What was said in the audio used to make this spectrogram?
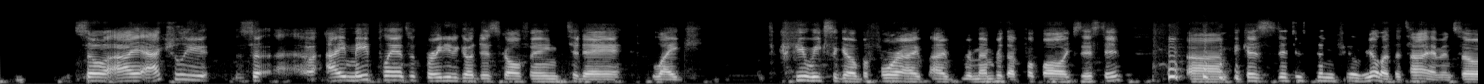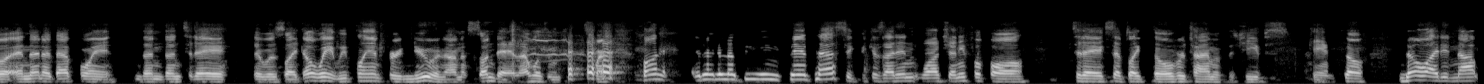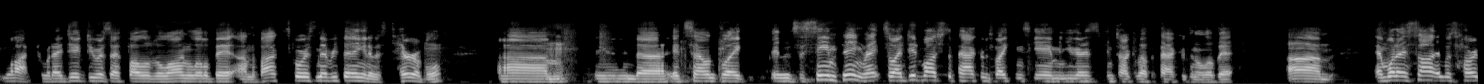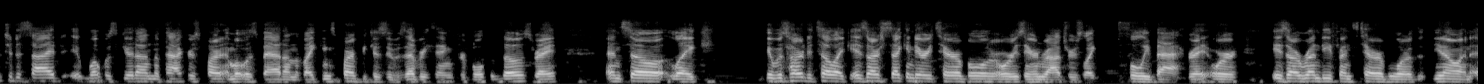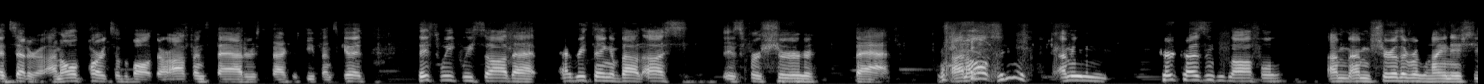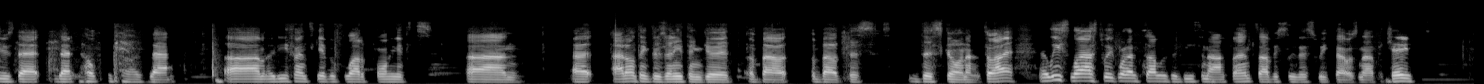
So I actually, so uh, I made plans with Brady to go disc golfing today, like a few weeks ago, before I, I remembered that football existed, um, because it just didn't feel real at the time. And so, and then at that point, then then today it was like, oh wait, we planned for noon on a Sunday. That wasn't smart, but it ended up being fantastic because I didn't watch any football today except like the overtime of the Chiefs game. So. No, I did not watch. What I did do is I followed along a little bit on the box scores and everything, and it was terrible. Um, and uh, it sounds like it was the same thing, right? So I did watch the Packers Vikings game, and you guys can talk about the Packers in a little bit. Um, and what I saw, it was hard to decide what was good on the Packers part and what was bad on the Vikings part because it was everything for both of those, right? And so, like, it was hard to tell, like, is our secondary terrible or, or is Aaron Rodgers like fully back, right? Or is our run defense terrible or you know and et cetera on all parts of the ball is our offense bad or is the packers defense good this week we saw that everything about us is for sure bad on all i mean kirk cousins is awful i'm, I'm sure there were line issues that that helped to cause that um, our defense gave up a lot of points um, I, I don't think there's anything good about about this this going on. So I at least last week what I saw was a decent offense. Obviously this week that was not the case.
